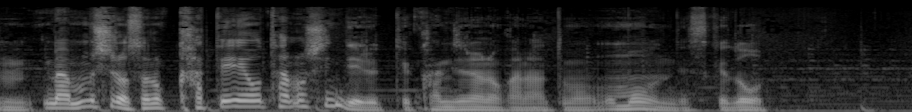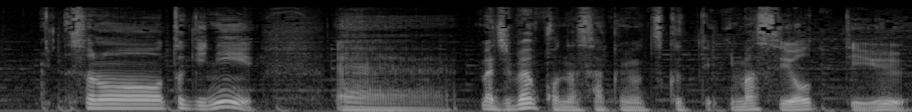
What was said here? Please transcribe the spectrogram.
うんまあ、むしろその過程を楽しんでいるっていう感じなのかなとも思うんですけどその時に、えーまあ、自分はこんな作品を作っていますよっていう、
